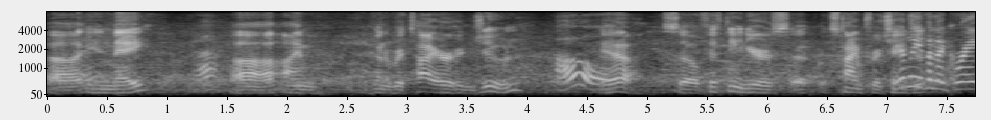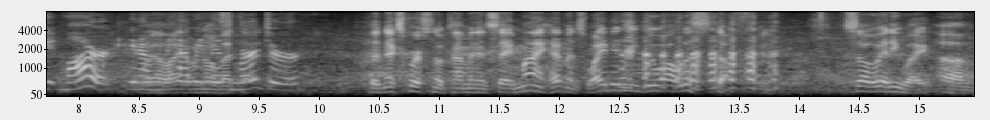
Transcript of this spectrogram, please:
uh, in May. Wow. Uh, I'm going to retire in June. Oh, Yeah. So 15 years. Uh, it's time for a change. you're leaving a great mark. You know, Well, having know this about that. merger. the next person will come in and say, "My heavens, why didn't he do all this stuff?" You know. So anyway, um,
